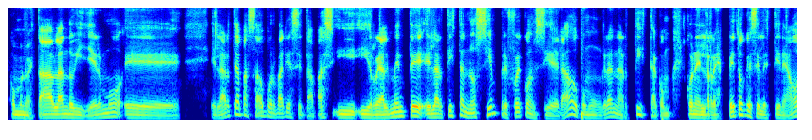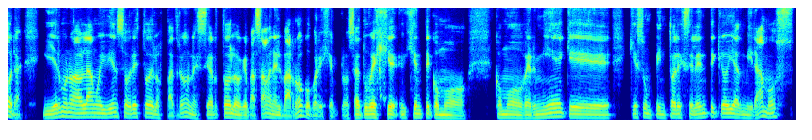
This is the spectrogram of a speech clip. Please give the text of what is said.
como nos estaba hablando Guillermo, eh, el arte ha pasado por varias etapas y, realmente el artista no siempre fue considerado como un gran artista, con, con, el respeto que se les tiene ahora. Guillermo nos hablaba muy bien sobre esto de los patrones, ¿cierto? Lo que pasaba en el barroco, por ejemplo. O sea, tú ves gente como, como Vermeer, que, que es un pintor excelente que hoy admiramos,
